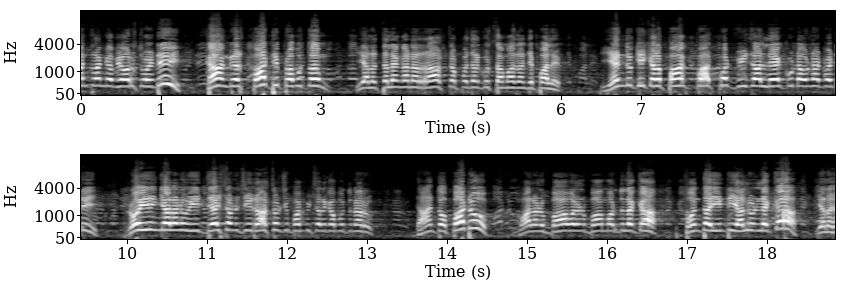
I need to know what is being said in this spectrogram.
మంత్రంగా వ్యవహరిస్తున్నటువంటి కాంగ్రెస్ పార్టీ ప్రభుత్వం ఇవాళ తెలంగాణ రాష్ట్ర ప్రజలకు సమాధానం చెప్పాలి. ఎందుకు ఇక్కడ పాక్ పాస్పోర్ట్ వీసా లేకుండా ఉన్నటువంటి రోహింగ్యాలను ఈ దేశం నుంచి ఈ రాష్ట్రం నుంచి పంపించలేకపోతున్నారు. దాంతో పాటు వాళ్ళను బావలను బామర్దు లెక్క సొంత ఇంటి అల్లు లెక్క ఇలా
